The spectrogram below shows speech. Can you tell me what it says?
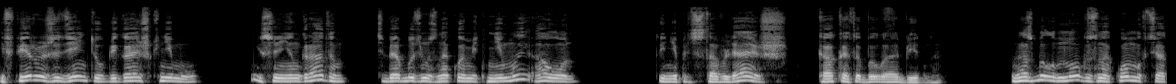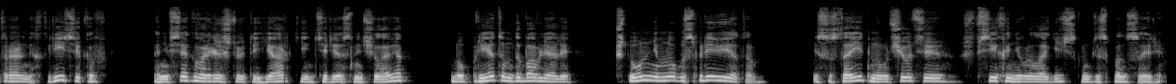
и в первый же день ты убегаешь к нему. И с Ленинградом тебя будем знакомить не мы, а он. Ты не представляешь, как это было обидно. У нас было много знакомых театральных критиков, они все говорили, что это яркий, интересный человек, но при этом добавляли что он немного с приветом и состоит на учете в психоневрологическом диспансере.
